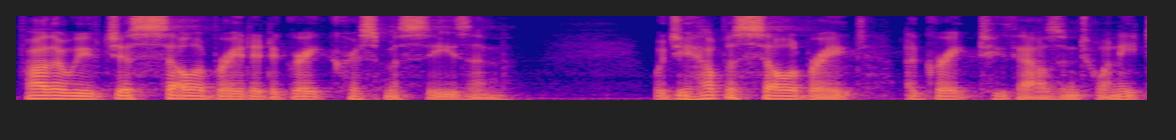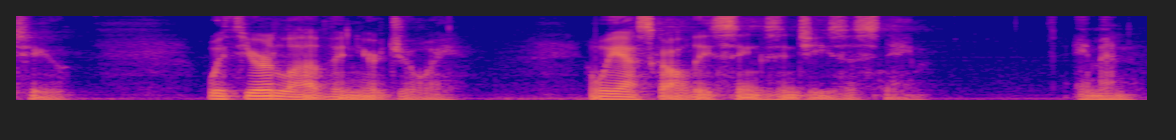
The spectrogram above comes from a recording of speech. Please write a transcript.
Father, we've just celebrated a great Christmas season. Would you help us celebrate a great 2022 with your love and your joy? And we ask all these things in Jesus' name. Amen.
